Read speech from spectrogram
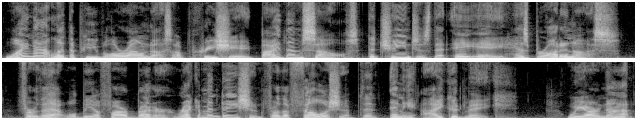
Why not let the people around us appreciate by themselves the changes that AA has brought in us? For that will be a far better recommendation for the fellowship than any I could make. We are not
